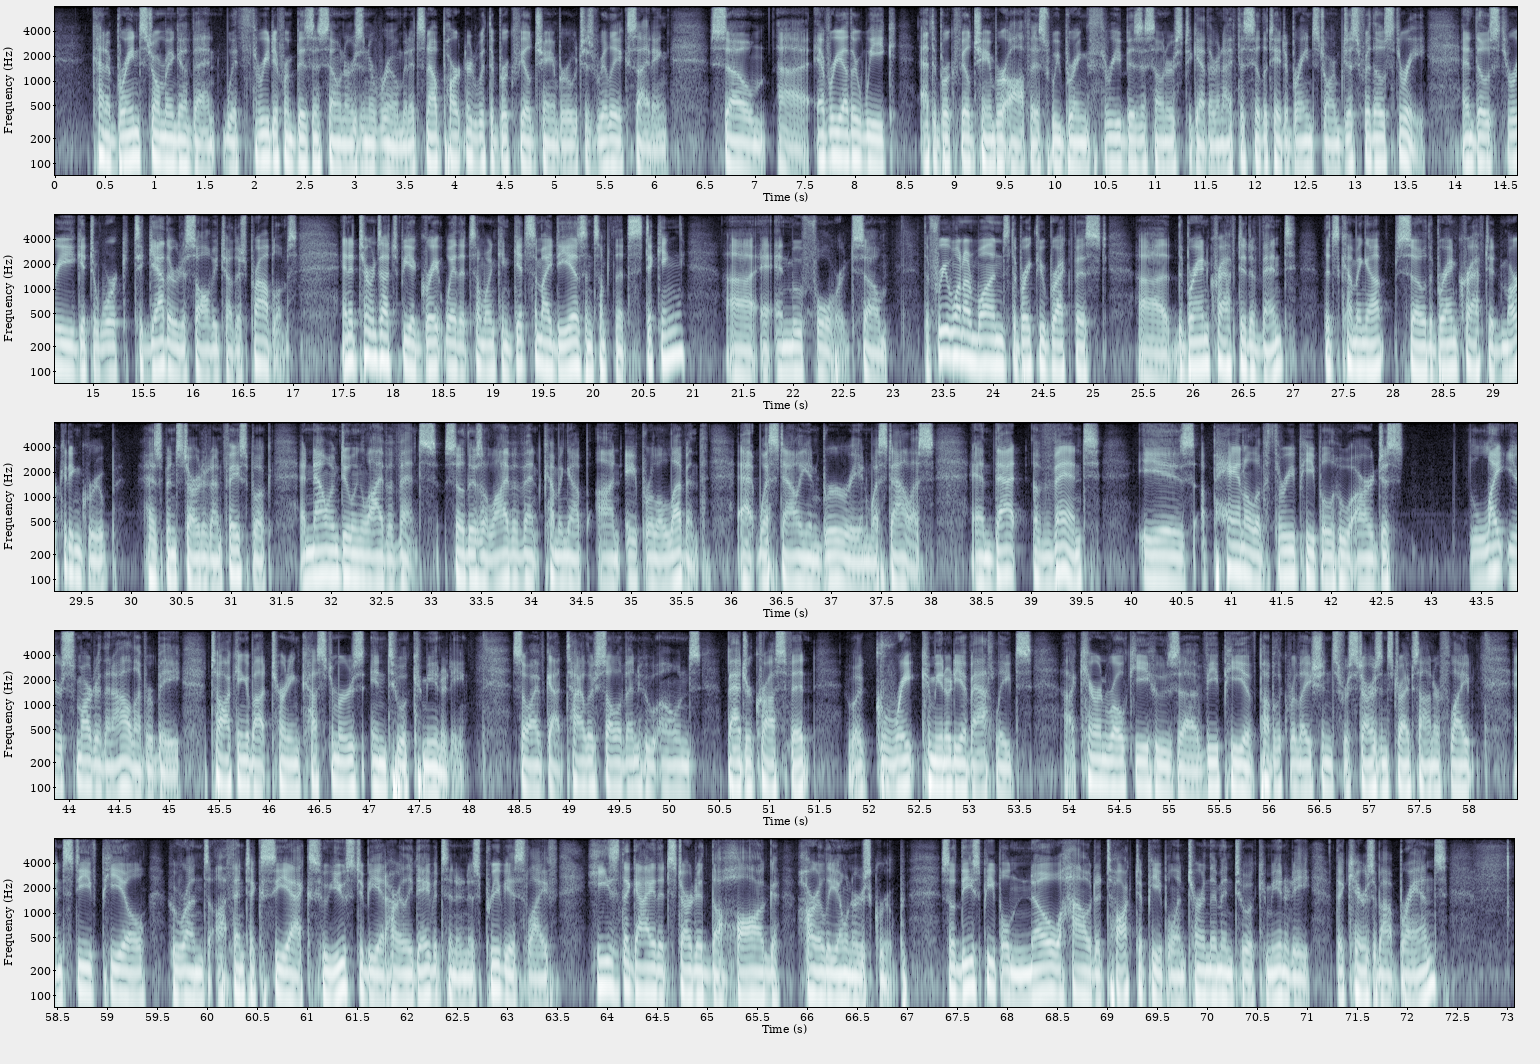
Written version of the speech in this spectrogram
kind of brainstorming event with three different business owners in a room. And it's now partnered with the Brookfield Chamber, which is really exciting. So uh, every other week at the Brookfield Chamber office, we bring three business owners together and I facilitate a brainstorm just for those three. And those three get to work together to solve each other's problems. And it turns out to be a great way that someone can get some ideas and something that's sticking. Uh, and move forward. So, the free one on ones, the breakthrough breakfast, uh, the brand crafted event that's coming up. So, the brand crafted marketing group has been started on Facebook, and now I'm doing live events. So there's a live event coming up on April 11th at Westallion Brewery in West Allis, and that event is a panel of three people who are just light years smarter than I'll ever be, talking about turning customers into a community. So I've got Tyler Sullivan, who owns Badger CrossFit, a great community of athletes. Uh, Karen Rolke, who's a VP of Public Relations for Stars and Stripes Honor Flight, and Steve Peel, who runs Authentic CX, who used to be at Harley Davidson in his previous life. He's the guy that started the Hog Harley Owners Group. So these people know how to talk to people and turn them into a community that cares about brands.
